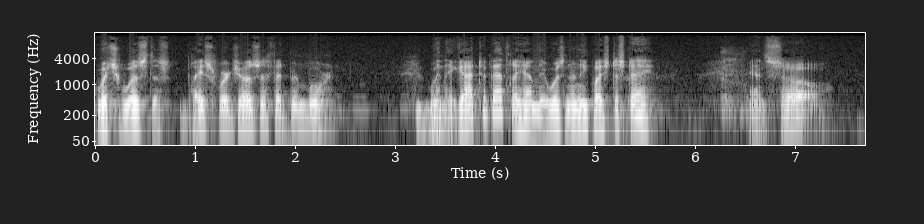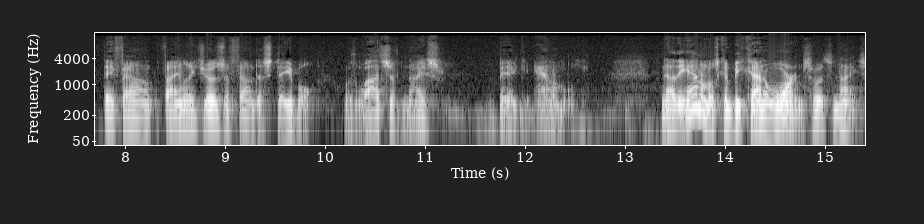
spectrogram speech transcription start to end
which was the place where Joseph had been born, when they got to Bethlehem, there wasn't any place to stay. And so they found, finally, Joseph found a stable with lots of nice big animals. Now, the animals can be kind of warm, so it's nice.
